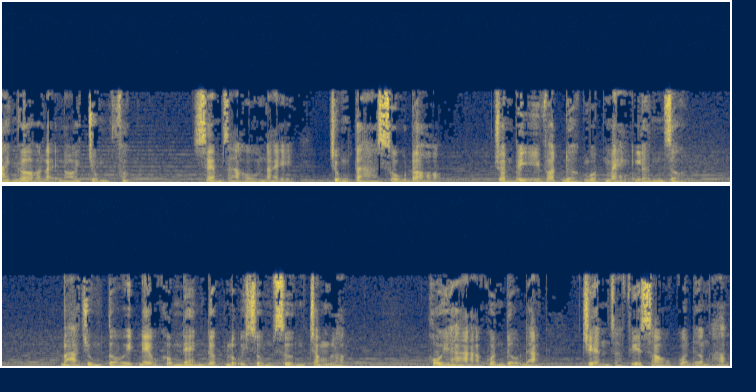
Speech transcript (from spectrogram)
ai ngờ lại nói trúng phóc. Xem ra hôm nay chúng ta số đỏ chuẩn bị vật được một mẻ lớn rồi. Bà chúng tôi đều không nén được nỗi sùng sướng trong lòng. Hối hả quân độ đạc chuyển ra phía sau của đường hầm.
